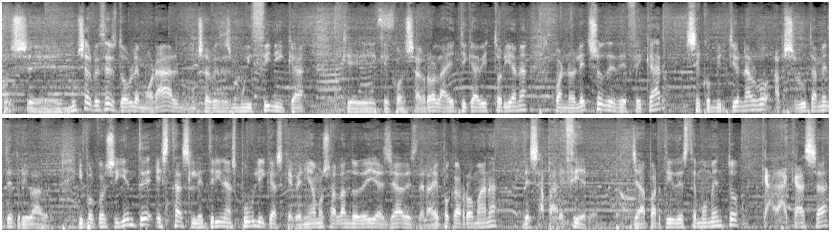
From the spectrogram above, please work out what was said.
pues eh, muchas veces doble moral, muchas veces muy cínica, que, que consagró la ética victoriana, cuando el hecho de defecar se convirtió en algo absolutamente privado. Y por consiguiente, estas letrinas públicas, que veníamos hablando de ellas ya desde la época romana, desaparecieron. Ya a partir de este momento, cada casa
